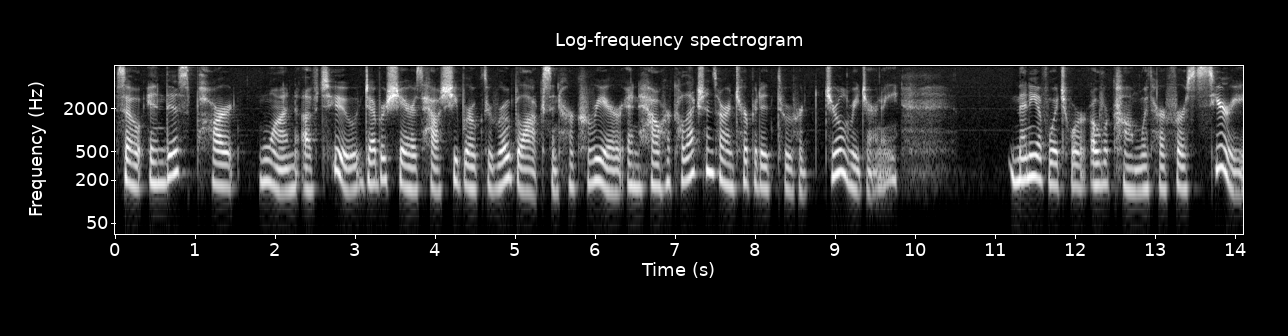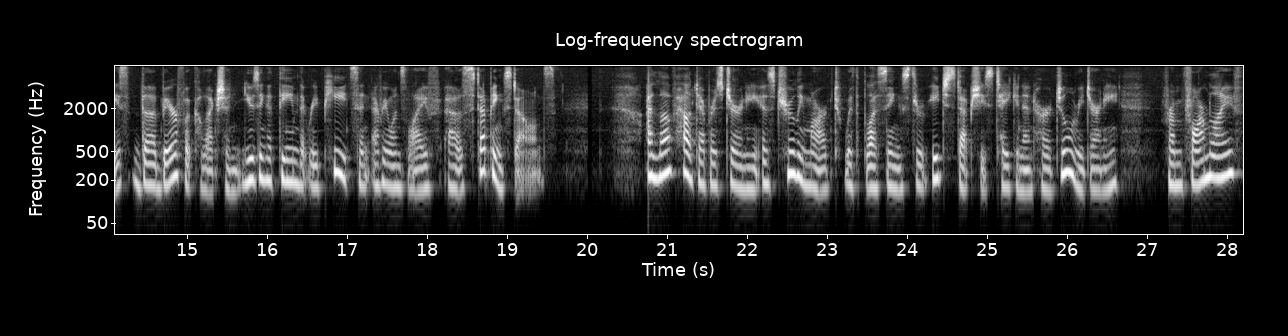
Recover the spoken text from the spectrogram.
So, in this part one of two, Deborah shares how she broke through roadblocks in her career and how her collections are interpreted through her jewelry journey many of which were overcome with her first series, the Barefoot Collection, using a theme that repeats in everyone's life as stepping stones. I love how Deborah's journey is truly marked with blessings through each step she's taken in her jewelry journey, from farm life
